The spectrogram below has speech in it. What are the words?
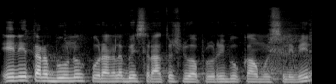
ini terbunuh kurang lebih 120 ribu kaum muslimin,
